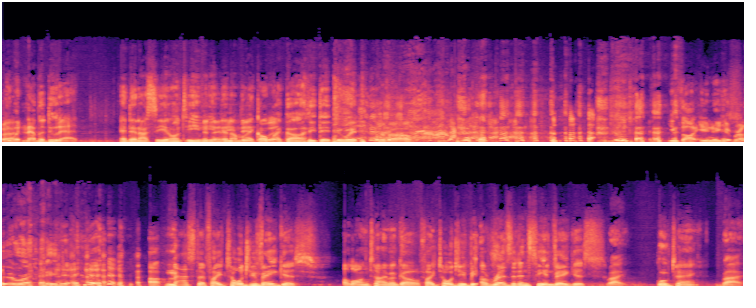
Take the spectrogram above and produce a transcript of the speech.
He would never do that. And then I see it on TV, and then, then he I'm did like, do oh it. my God, he did do it. You thought you knew your brother. right. Uh, Master, if I told you Vegas a long time ago, if I told you a residency in Vegas, Right. Wu Tang, Right.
